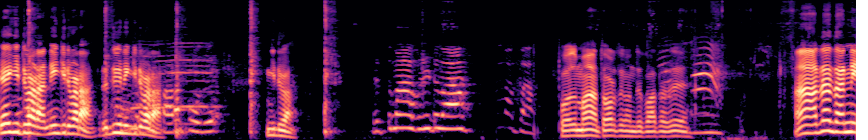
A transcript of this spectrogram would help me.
ஏ இங்கிட்டு வாடா நீ இங்கிட்டு வாடா. ரித்வி இங்கிட்டு வாடா. இங்கிட்டு வா. போதுமா தோட்டத்துக்கு வந்து பார்த்தது. ஆ அதான் தண்ணி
